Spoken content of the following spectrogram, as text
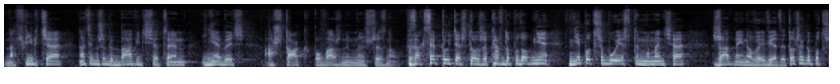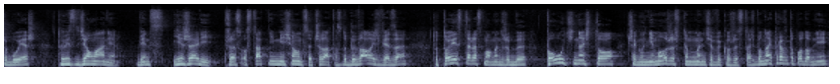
na flircie, na tym, żeby bawić się tym i nie być aż tak poważnym mężczyzną. Zaakceptuj też to, że prawdopodobnie nie potrzebujesz w tym momencie żadnej nowej wiedzy. To, czego potrzebujesz, to jest działanie. Więc jeżeli przez ostatnie miesiące czy lata zdobywałeś wiedzę, to to jest teraz moment, żeby poucinać to, czego nie możesz w tym momencie wykorzystać, bo najprawdopodobniej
